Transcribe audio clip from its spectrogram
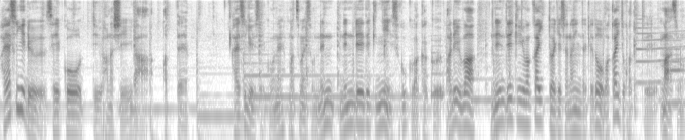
早すぎる成功っていう話があって早すぎる成功ね、まあ、つまりその年年齢的にすごく若くあるいは年齢的に若いってわけじゃないんだけど若いとかってまあその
